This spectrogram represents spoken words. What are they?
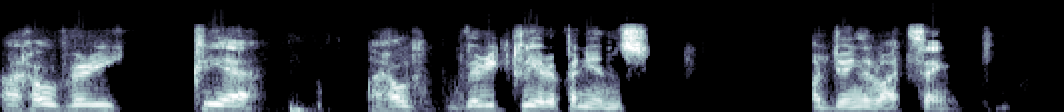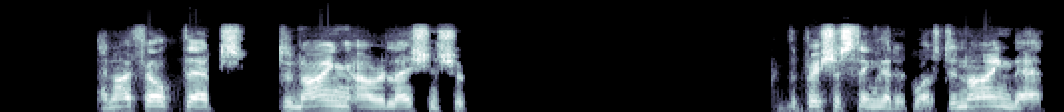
I hold very clear. I hold very clear opinions on doing the right thing, and I felt that denying our relationship, the precious thing that it was, denying that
